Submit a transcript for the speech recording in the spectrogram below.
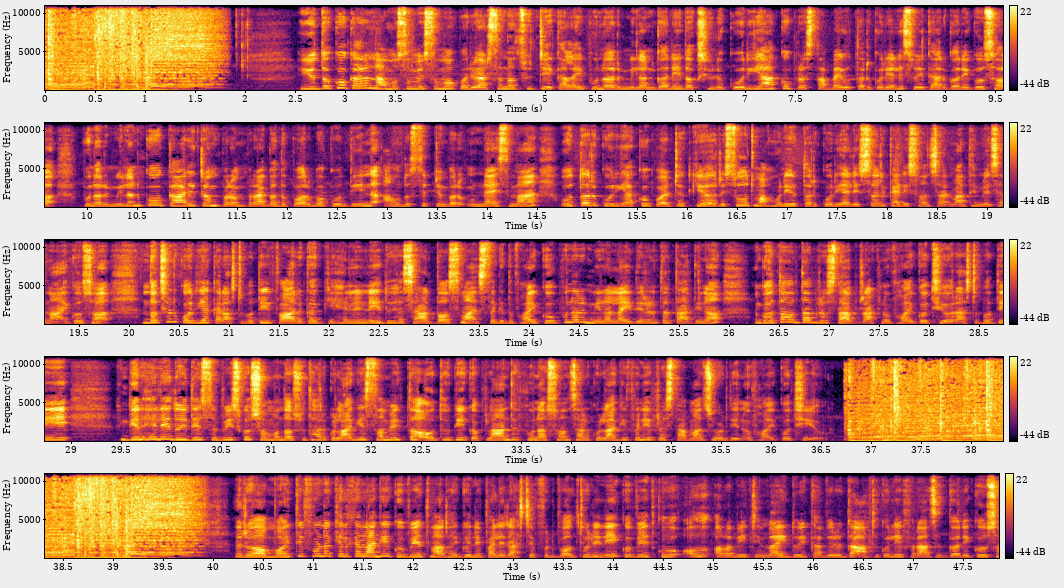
युद्धको कारण लामो समयसम्म परिवारसँग छुट्टिएकालाई पुनर्मिलन गर्ने दक्षिण कोरियाको प्रस्तावलाई उत्तर कोरियाले स्वीकार गरेको छ। पुनर्मिलनको कार्यक्रम परम्परागत पर्वको दिन आउँदो सेप्टेम्बर उन्नाइसमा उत्तर कोरियाको पर्यटकीय रिसोर्टमा हुने उत्तर कोरियाले सरकारी संसार माध्यमले जनाएको छ। दक्षिण कोरियाका राष्ट्रपति पार्क गेहेनले दुई हजार दसमा स्थगित भएको पुनर्मिलनलाई निरन्तरता दिन गत हप्ता प्रस्ताव राख्नु भएको थियो। राष्ट्रपति गिन्हेले दुई देश बीचको सम्बन्ध सुधारको लागि संयुक्त औद्योगिक प्लान्ट पुनः सञ्चालनको लागि पनि प्रस्तावमा जोड़ दिनुभएको थियो। र मैत्रीपूर्ण खेलका लागि कुवेतमा रहेको नेपाली राष्ट्रिय फुटबल टोलीले कुवेतको अल अरबी टिमलाई दुईका विरूद्ध आठ गोले पराजित गरेको छ।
